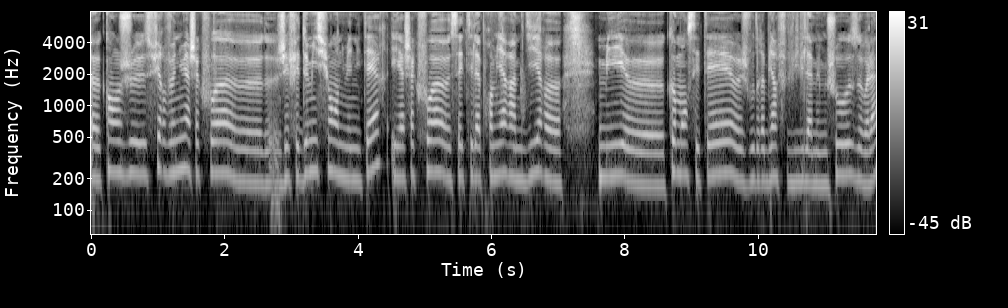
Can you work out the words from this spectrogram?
euh, quand je suis revenue, à chaque fois, euh, j'ai fait deux missions en humanitaire, et à chaque fois, ça a été la première à me dire, mais comment c'était Je voudrais bien vivre la même chose, voilà.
